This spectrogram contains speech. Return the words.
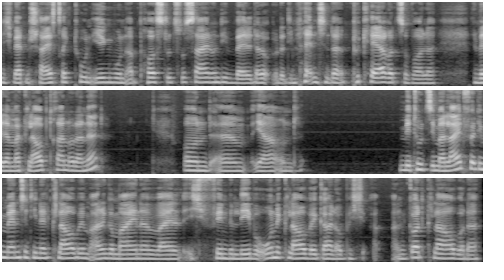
Und ich werde einen Scheißdreck tun, irgendwo ein Apostel zu sein und die Welt oder die Menschen da bekehren zu wollen. Entweder man glaubt dran oder nicht. Und ähm, ja, und mir tut es immer leid für die Menschen, die nicht glauben im Allgemeinen, weil ich finde, lebe ohne Glaube, egal ob ich an Gott glaube oder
